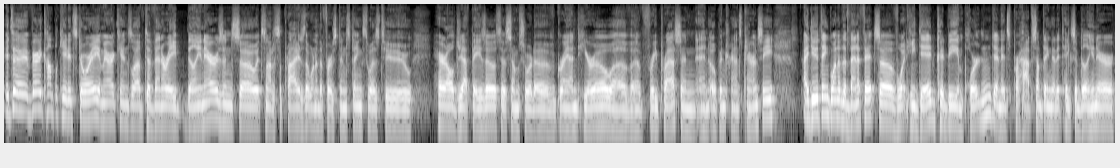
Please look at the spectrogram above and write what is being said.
It's a very complicated story. Americans love to venerate billionaires, and so it's not a surprise that one of the first instincts was to herald Jeff Bezos as some sort of grand hero of a free press and, and open transparency. I do think one of the benefits of what he did could be important, and it's perhaps something that it takes a billionaire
